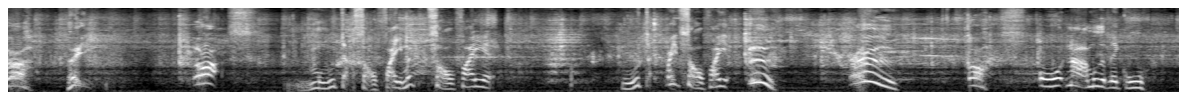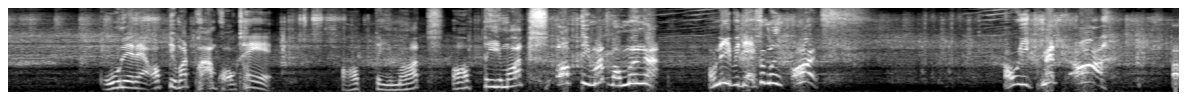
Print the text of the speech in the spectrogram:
เออเฮ้ยเออมึงรู้จักเสาไฟไหมเสาไฟอะมึงรู้จักไหมเสาไฟอะเออ โอ้โอ้หน้ามืดเลยกู กูนี่แหละออปติมัสพามของแท้ออปติมัสออปติมัสออปติมัสบอกมึงอะ เอานี่ไปแดกซะมึงโอ้ยเอาอีกเม็ดอ้ออ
